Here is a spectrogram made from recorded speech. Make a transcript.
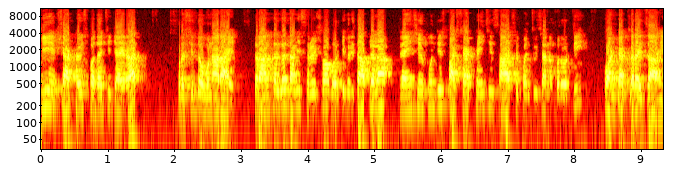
ही एकशे अठ्ठावीस पदाची जाहिरात प्रसिद्ध होणार आहे. तर अंतर्गत आणि सरळ सेवा भरतीकरिता आपल्याला त्र्याऐंशी एकोणतीस पाचशे अठ्ठ्याऐंशी सहाशे पंचवीस या नंबरवरती कॉन्टॅक्ट करायचा आहे.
